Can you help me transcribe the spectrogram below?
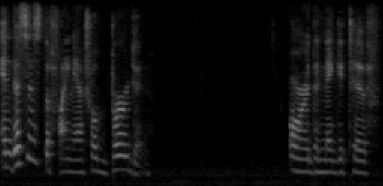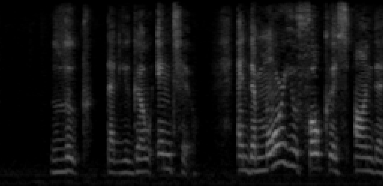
And this is the financial burden or the negative loop that you go into. And the more you focus on the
